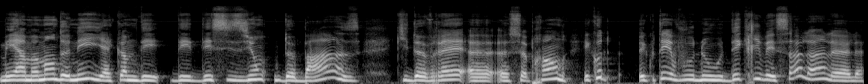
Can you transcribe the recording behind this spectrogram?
mais à un moment donné, il y a comme des, des décisions de base qui devraient euh, euh, se prendre. Écoute, Écoutez, vous nous décrivez ça, là, le,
